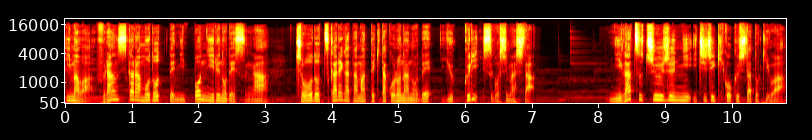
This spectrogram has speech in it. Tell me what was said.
今はフランスから戻って日本にいるのですが、ちょうど疲れが溜まってきた頃なのでゆっくり過ごしました。2月中旬に一時帰国した時は、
